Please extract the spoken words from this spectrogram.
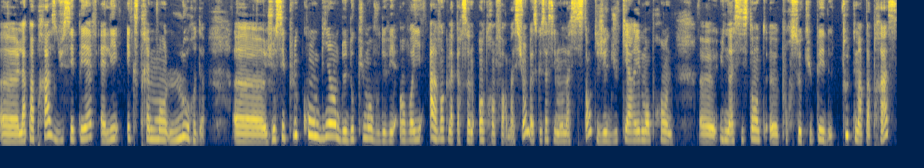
La paperasse du CPF, elle est extrêmement lourde. Euh, je ne sais plus combien de documents vous devez envoyer avant que la personne entre en formation, parce que ça c'est mon assistante. J'ai dû carrément prendre euh, une assistante euh, pour s'occuper de toute ma paperasse.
